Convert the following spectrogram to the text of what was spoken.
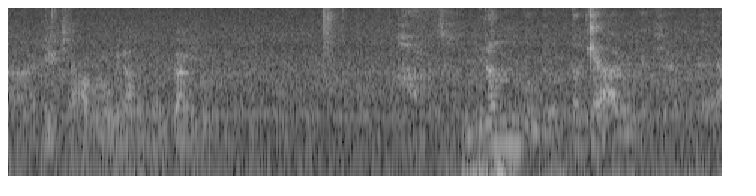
아, 이렇게 합으로 그냥 몽땅 이루는. 아, 참, 이런 분들 어떻게 알고? 그래?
